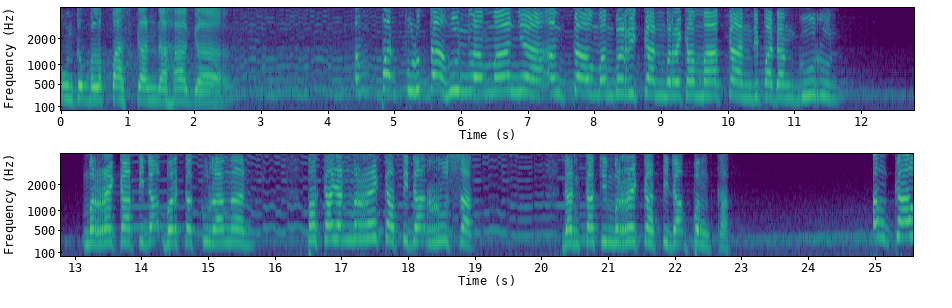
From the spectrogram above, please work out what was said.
untuk melepaskan dahaga. Empat puluh tahun lamanya engkau memberikan mereka makan di padang gurun. Mereka tidak berkekurangan, pakaian mereka tidak rusak, dan kaki mereka tidak bengkak. Engkau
